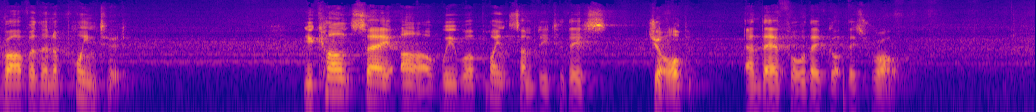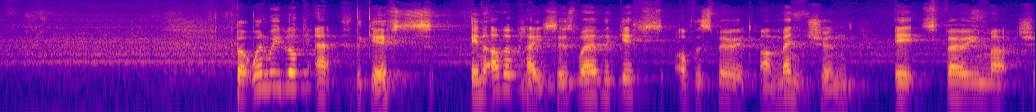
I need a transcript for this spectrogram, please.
rather than appointed. You can't say, ah, we will appoint somebody to this job and therefore they've got this role. But when we look at the gifts, in other places where the gifts of the Spirit are mentioned, it's very much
